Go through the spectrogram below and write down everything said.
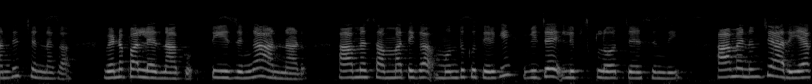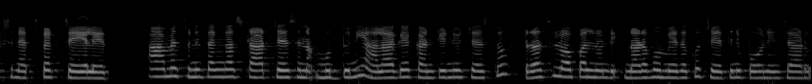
అంది చిన్నగా. వినపడలేదు నాకు టీజింగ్గా అన్నాడు. ఆమె సమ్మతిగా ముందుకు తిరిగి విజయ్ లిప్స్ క్లోజ్ చేసింది. ఆమె నుంచి ఆ రియాక్షన్ ఎక్స్పెక్ట్ చేయలేదు. ఆమె సున్నితంగా స్టార్ట్ చేసిన ముద్దుని అలాగే కంటిన్యూ చేస్తూ డ్రెస్ లోపల నుండి నడుము మీదకు చేతిని పోనించాడు.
